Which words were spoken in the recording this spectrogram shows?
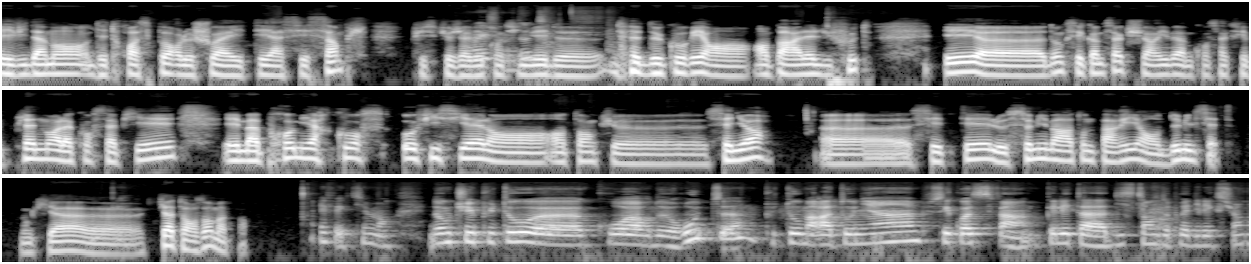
Évidemment, des trois sports, le choix a été assez simple, puisque j'avais continué de, de, de courir en, en parallèle du foot. Et euh, donc, c'est comme ça que je suis arrivé à me consacrer pleinement à la course à pied. Et ma première course officielle en, en tant que euh, senior, c'était le semi-marathon de Paris en 2007, donc il y a, 14 ans maintenant. Effectivement. Donc tu es plutôt, coureur de route, plutôt marathonien? C'est quoi enfin, quelle est ta distance de prédilection?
